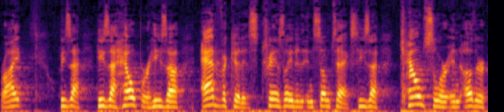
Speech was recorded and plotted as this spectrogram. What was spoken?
right? He's a, he's a helper. He's a advocate, it's translated in some texts. He's a counselor in other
